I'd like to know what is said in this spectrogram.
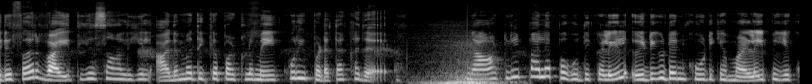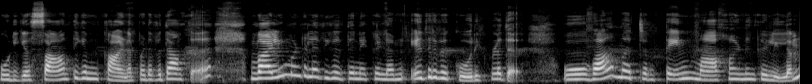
இருவர் வைத்தியசாலையில் அனுமதிக்கப்பட்டுள்ளமை குறிப்பிடத்தக்கது. நாட்டில் பல பகுதிகளில் இடியுடன் கூடிய மழை பெய்யக்கூடிய சாத்தியம் காணப்படுவதாக வளிமண்டலவியல் திணைக்களம் எதிர்வு கூறியுள்ளது. ஊவா மற்றும் தென் மாகாணங்களிலும்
